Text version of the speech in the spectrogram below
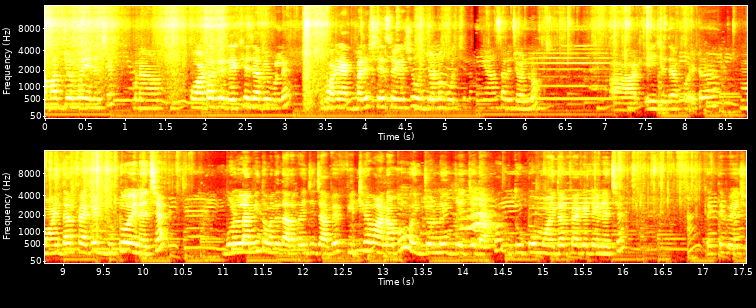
আমার জন্য এনেছে। মানে কোয়ার্টারে রেখে যাবে বলে। ঘরে একবারে শেষ হয়ে গেছে ওই জন্য বলছিলাম নিয়ে আসার জন্য। আর এই যে দেখো, এটা ময়দার প্যাকেট দুটো এনেছে। বললামই তোমাদের দাদাভাই যে যাবে, পিঠে বানাবো, ওই জন্যই যে যে দেখো দুটো ময়দার প্যাকেট এনেছে। দেখতে পেয়েছ?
